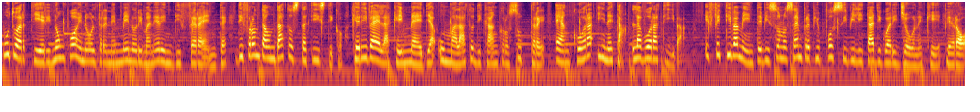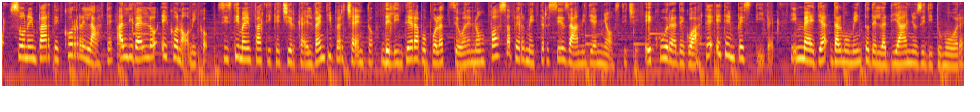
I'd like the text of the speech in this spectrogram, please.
Mutuo Artieri non può inoltre nemmeno rimanere indifferente di fronte a un dato statistico che rivela che in media un malato di cancro su tre è ancora in età lavorativa effettivamente vi sono sempre più possibilità di guarigione che, però, sono in parte correlate al livello economico. Si stima infatti che circa il 20% dell'intera popolazione non possa permettersi esami diagnostici e cure adeguate e tempestive. In media, dal momento della diagnosi di tumore,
